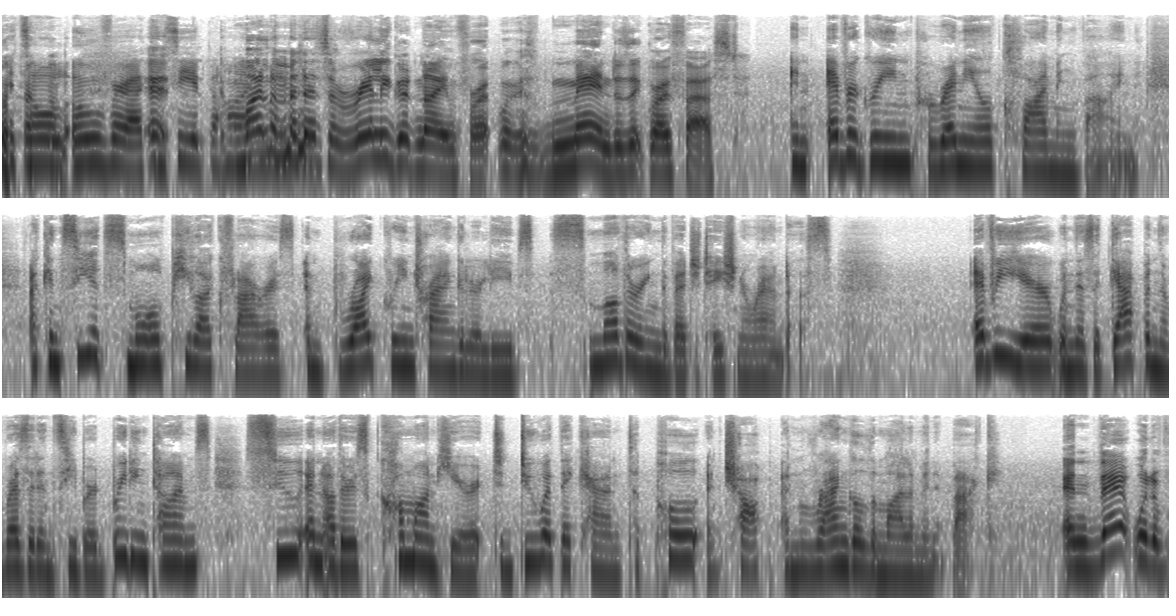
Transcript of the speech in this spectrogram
It's all over. I can see it behind me. Mile a minute's a really good name for it because man, does it grow fast. An evergreen perennial climbing vine. I can see its small pea like flowers and bright green triangular leaves smothering the vegetation around us. Every year, when there's a gap in the resident seabird breeding times, Sue and others come on here to do what they can to pull and chop and wrangle the mile a minute back. And that would have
